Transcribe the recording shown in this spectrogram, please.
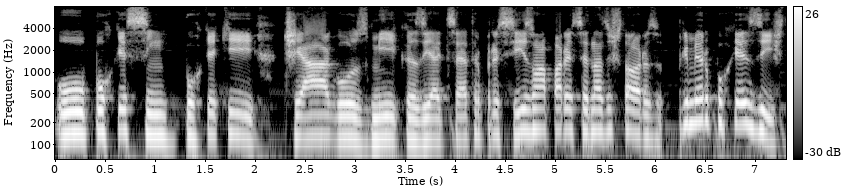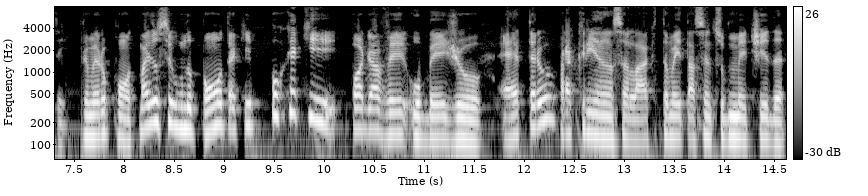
o porquê sim, porquê que Tiagos, Micas e etc precisam aparecer nas histórias. Primeiro porque existem, primeiro ponto. Mas o segundo ponto é que por que que pode haver o beijo hétero para criança lá que também está sendo submetida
